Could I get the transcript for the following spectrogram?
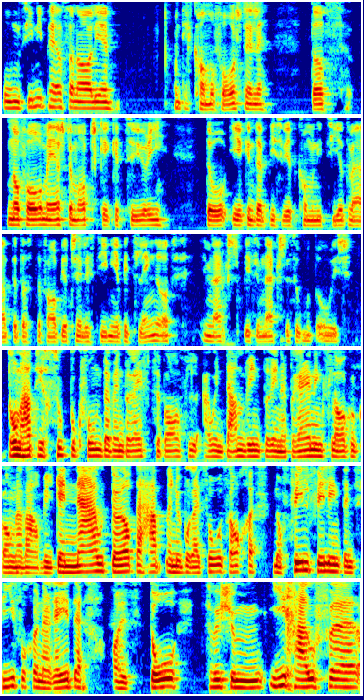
um seine Personalien. Und ich kann mir vorstellen, dass noch vor dem ersten Match gegen Zürich da irgendetwas wird kommuniziert werden, dass der Fabio Celestini ein bisschen länger als im nächsten, bis im nächsten Sommer da ist. Darum hätte ich super gefunden, wenn der FC Basel auch in diesem Winter in ein Trainingslager gegangen wäre, weil genau dort hat man über so Sachen noch viel, viel intensiver können reden als hier zwischen dem Einkaufen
